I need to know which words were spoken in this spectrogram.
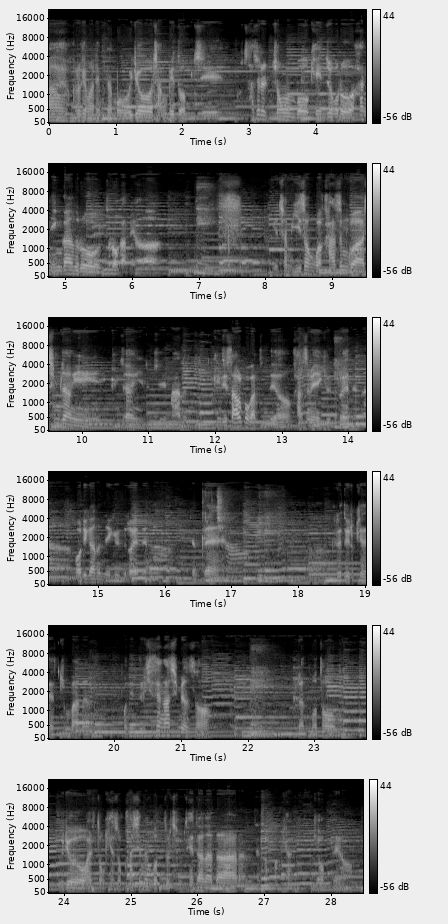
아유, 그러게 말입니다. 뭐 의료 장비도 없지. 사실 저는 뭐 개인적으로 한 인간으로 들어가면 네, 이게 참 이성과 가슴과 심장이 굉장히 이렇게 많은 굉장히 싸울 것 같은데요. 가슴의 얘기를 들어야 되나, 머리 가는 얘기를 들어야 되나 텐데 그렇죠. 예, 어, 그래도 이렇게 좀 많은 본인들 희생하시면서 네. 이런 뭐 도움 의료 활동 계속 하시는 것들 참 대단하다라는 생각밖에 할게 없네요.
